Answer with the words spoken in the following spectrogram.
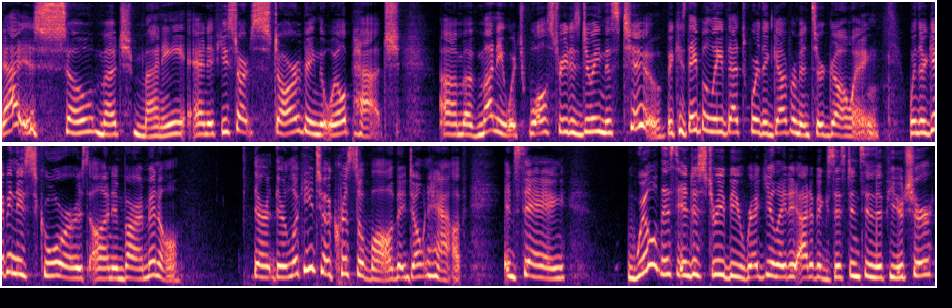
That is so much money. And if you start starving the oil patch um, of money, which Wall Street is doing this too, because they believe that's where the governments are going. When they're giving these scores on environmental, they're, they're looking into a crystal ball they don't have and saying, Will this industry be regulated out of existence in the future?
